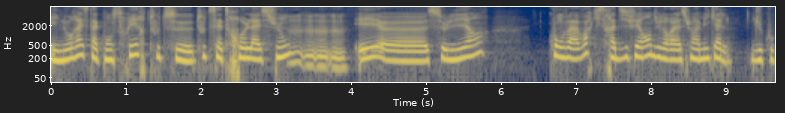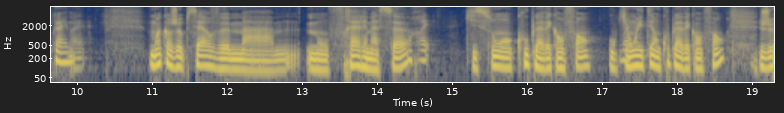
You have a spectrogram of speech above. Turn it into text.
Et il nous reste à construire toute, ce- toute cette relation hum, hum, hum. et euh, ce lien qu'on va avoir qui sera différent d'une relation amicale, du coup, quand même. Ouais. Moi, quand j'observe ma, mon frère et ma sœur Ouais. qui sont en couple avec enfants ou qui Ouais. ont été en couple avec enfants, je,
